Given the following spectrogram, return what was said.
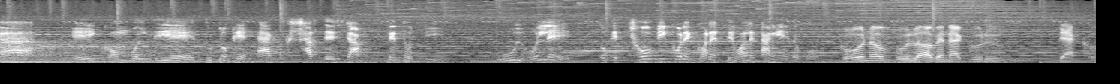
একা এই কম্বল দিয়ে দুটোকে একসাথে চাপতে ধরবি। ভুল হলে তোকে ছবি করে ঘরে দেওয়ালে টাঙিয়ে দেবো। কোনো ভুল হবে না, গুরু। দেখো,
